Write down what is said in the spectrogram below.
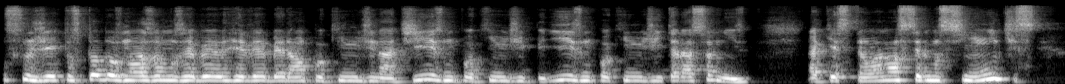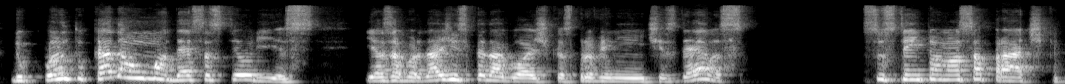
os sujeitos, todos nós vamos reverberar um pouquinho de natismo, um pouquinho de empirismo, um pouquinho de interacionismo. A questão é nós sermos cientes do quanto cada uma dessas teorias e as abordagens pedagógicas provenientes delas sustentam a nossa prática.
